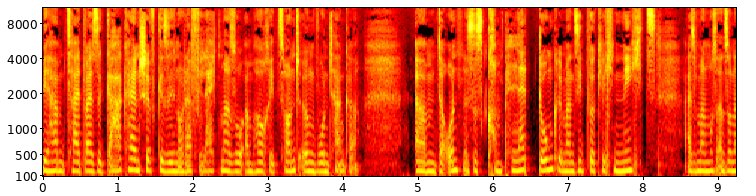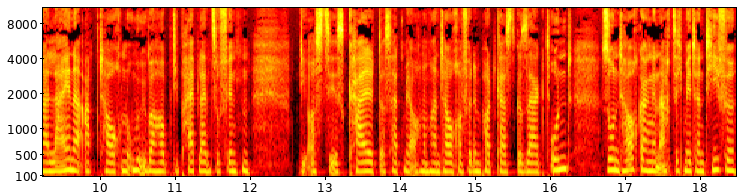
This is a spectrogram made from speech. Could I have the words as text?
Wir haben zeitweise gar kein Schiff gesehen oder vielleicht mal so am Horizont irgendwo ein Tanker. Ähm, da unten ist es komplett dunkel, man sieht wirklich nichts. Also man muss an so einer Leine abtauchen, um überhaupt die Pipeline zu finden. Die Ostsee ist kalt, das hat mir auch nochmal ein Taucher für den Podcast gesagt. Und so ein Tauchgang in 80 Metern Tiefe,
